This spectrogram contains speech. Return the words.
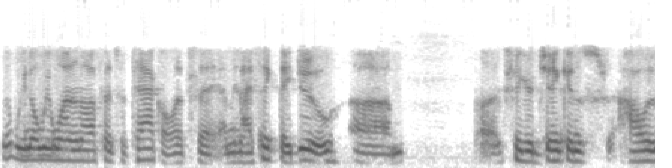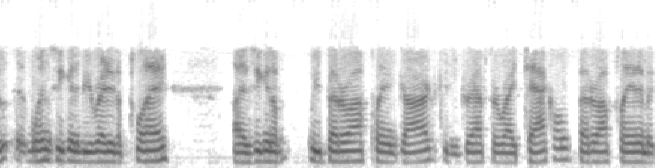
We know we want an offensive tackle. Let's say. I mean, I think they do. Um, uh, figured Jenkins, how when's he going to be ready to play? Uh, is he going to be better off playing guard? Could you draft the right tackle? Better off playing him at,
